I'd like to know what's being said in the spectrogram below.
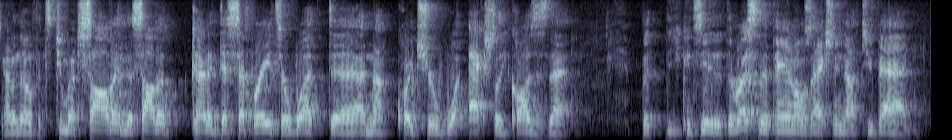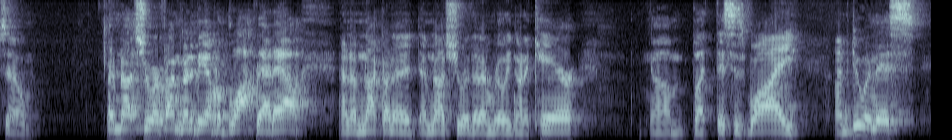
I don't know if it's too much solvent and the solvent kind of separates or what, uh, I'm not quite sure what actually causes that. But you can see that the rest of the panel is actually not too bad. So I'm not sure if I'm going to be able to block that out and I'm not going to, I'm not sure that I'm really going to care. Um, but this is why I'm doing this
